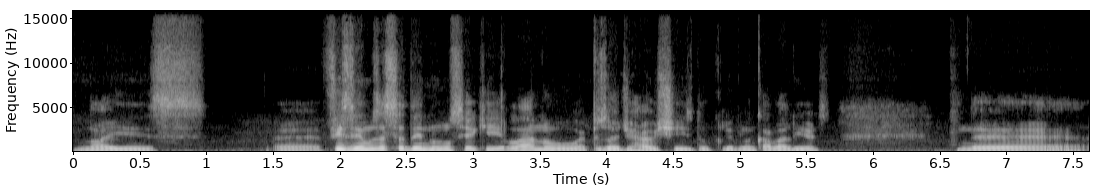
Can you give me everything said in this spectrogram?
Nós é, fizemos essa denúncia aqui, lá no episódio Raio X do Cleveland Cavaliers. É,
